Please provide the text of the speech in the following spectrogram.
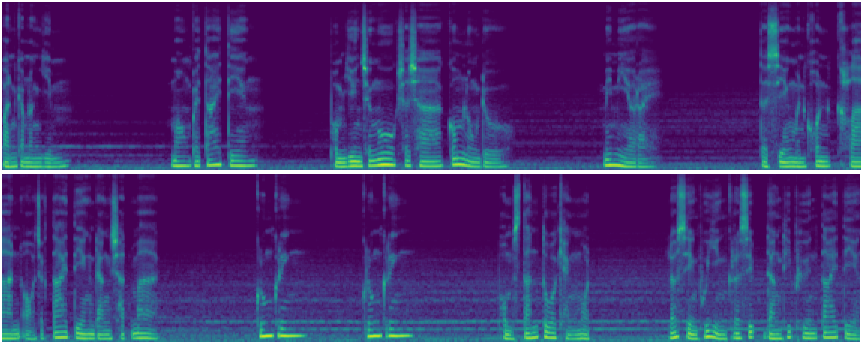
ปันกำลังยิ้ม มองไปใต้เตียง ผมยืนชะโงกช้าๆ ก้มลงดู ไม่มีอะไร แต่เสียงเหมือนคนคลานออกจากใต้เตียงดังชัดมาก กรุงกริงกรุงกริง ผมสตันตัวแข็งหมด แล้วเสียงผู้หญิงกระซิบดังที่พื้นใต้เตียง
